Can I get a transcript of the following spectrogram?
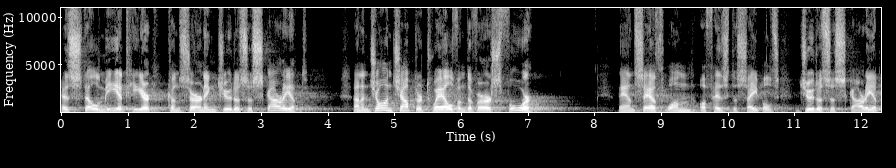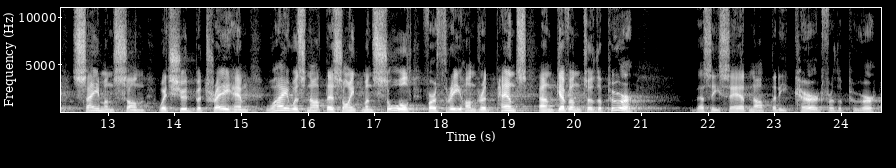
is still made here concerning Judas Iscariot. And in John chapter 12 and the verse 4, then saith one of his disciples, Judas Iscariot, Simon's son, which should betray him, Why was not this ointment sold for three hundred pence and given to the poor? This he said, not that he cared for the poor,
